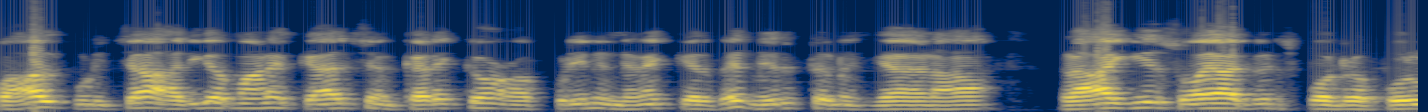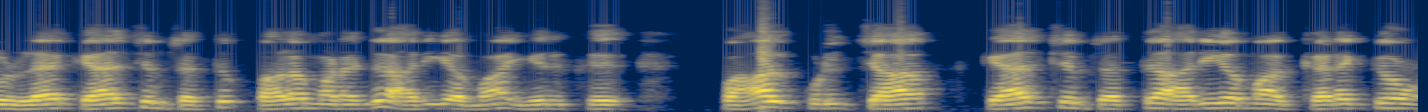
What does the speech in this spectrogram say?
பால் குடிச்சா அதிகமான கால்சியம் கிடைக்கும் அப்படின்னு நினைக்கிறத நிறுத்தணும் ஏன்னா ராகி சோயாபீன்ஸ் போன்ற பொருள்ல கால்சியம் சத்து பல மடங்கு அதிகமா இருக்கு. பால் குடிச்சா கால்சியம் சத்து அதிகமா கிடைக்கும்.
